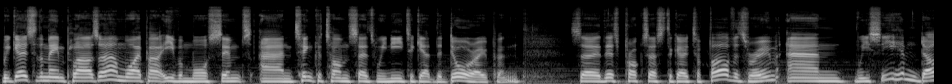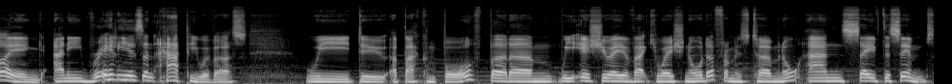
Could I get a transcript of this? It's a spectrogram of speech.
We go to the main plaza and wipe out even more synths and Tinker Tom says we need to get the door open. So this procs us to go to Father's room and we see him dying and he really isn't happy with us we do a back and forth, but um, we issue a evacuation order from his terminal and save the synths,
